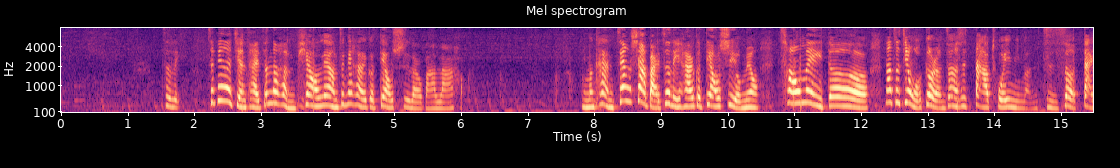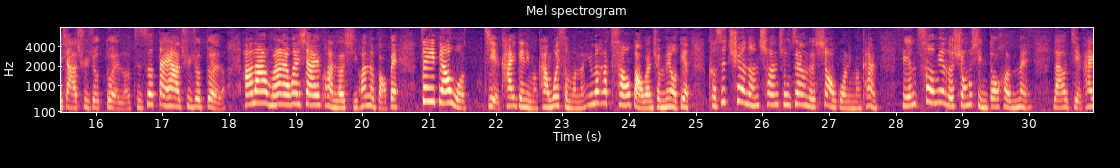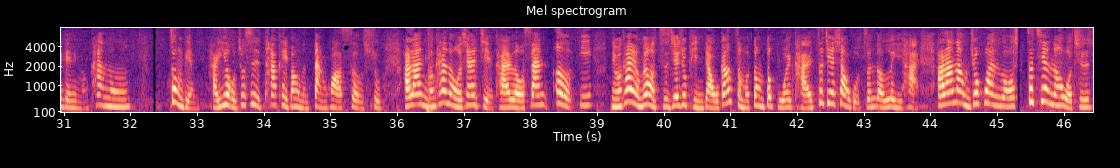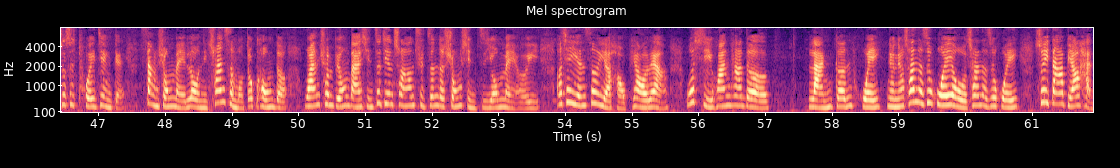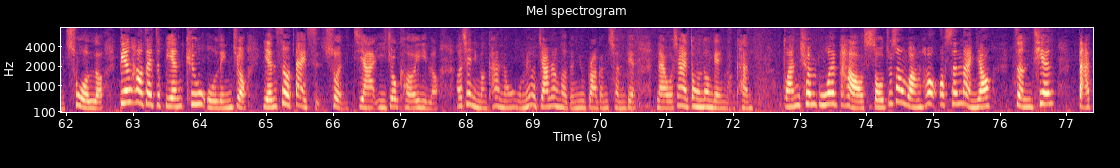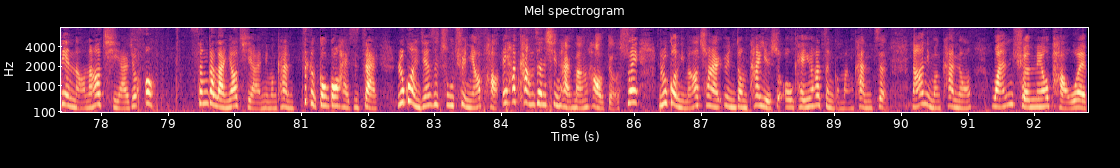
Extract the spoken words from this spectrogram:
这里这边的剪裁真的很漂亮，这边还有一个吊饰，来我把它拉好。你们看，这样下摆，这里还有一个吊饰，有没有？超美的。那这件我个人真的是大推你们，紫色戴下去就对了，紫色戴下去就对了。好啦，我们来换下一款了，喜欢的宝贝，这一标我解开给你们看，为什么呢？因为它超薄，完全没有垫，可是却能穿出这样的效果。你们看，连侧面的胸型都很美。来，我解开给你们看哦。重点还有就是它可以帮我们淡化色素。好啦，你们看呢？我现在解开了，三二一，你们看有没有直接就平掉？我刚刚怎么动都不会开，这件效果真的厉害。好啦，那我们就换喽。这件呢，我其实就是推荐给上胸没露，你穿什么都空的，完全不用担心。这件穿上去真的胸型只有美而已，而且颜色也好漂亮，我喜欢它的。蓝跟灰，牛牛穿的是灰哦，我穿的是灰，所以大家不要喊错了。编号在这边，Q 五零九，颜色带尺寸加一就可以了。而且你们看哦，我没有加任何的 New Bra 跟沉淀。来，我现在动一动给你们看，完全不会跑，手就算往后哦，伸懒腰，整天打电脑，然后起来就哦，伸个懒腰起来，你们看这个勾勾还是在。如果你今天是出去你要跑，哎，它抗震性还蛮好的，所以如果你们要穿来运动，它也是 OK，因为它整个蛮抗震。然后你们看哦，完全没有跑位，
